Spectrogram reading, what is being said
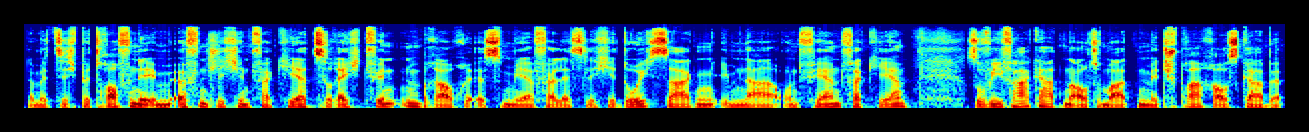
Damit sich Betroffene im öffentlichen Verkehr zurechtfinden, brauche es mehr verlässliche Durchsagen im Nah- und Fernverkehr sowie Fahrkartenautomaten mit Sprachausgabe.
